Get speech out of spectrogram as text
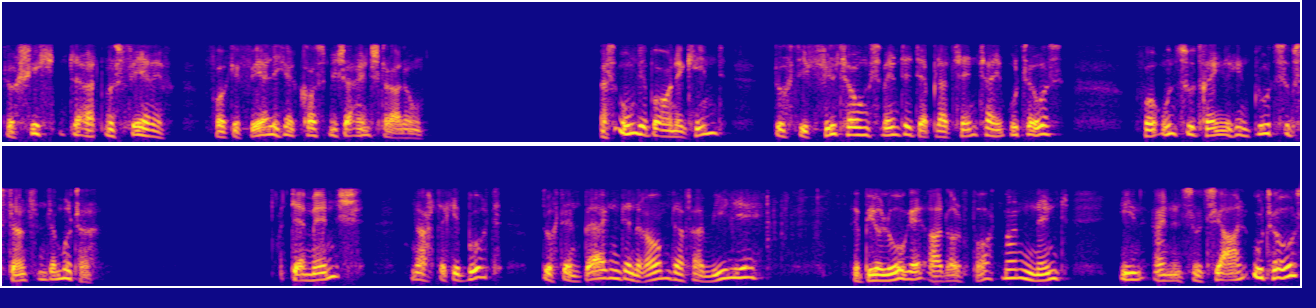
durch Schichten der Atmosphäre vor gefährlicher kosmischer Einstrahlung. Das ungeborene Kind durch die Filterungswände der Plazenta im Uterus vor unzudränglichen Blutsubstanzen der Mutter der Mensch nach der Geburt durch den bergenden Raum der Familie, der Biologe Adolf Portmann nennt ihn einen Sozialuterus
